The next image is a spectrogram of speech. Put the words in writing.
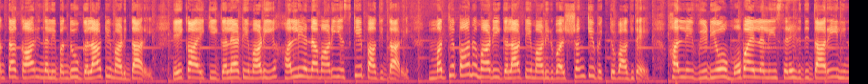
ಅಂತ ಕಾರಿನಲ್ಲಿ ಬಂದು ಗಲಾಟೆ ಮಾಡಿದ್ದಾರೆ. ಏಕಾಏಕಿ ಗಲಾಟೆ ಮಾಡಿ ಹಲ್ಲೆಯನ್ನ ಮಾಡಿ ಎಸ್ಕೇಪ್ ಆಗಿದ್ದಾರೆ. ಮದ್ಯಪಾನ ಮಾಡಿ ಗಲಾಟೆ ಮಾಡಿರುವ ಶಂಕೆ ವ್ಯಕ್ತವಾಗಿದೆ. ಹಲ್ಲೆ ವಿಡಿಯೋ ಮೊಬೈಲ್ನಲ್ಲಿ ಸೆರೆ ಹಿಡಿದಿದ್ದಾರೆ ಇಲ್ಲಿನ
